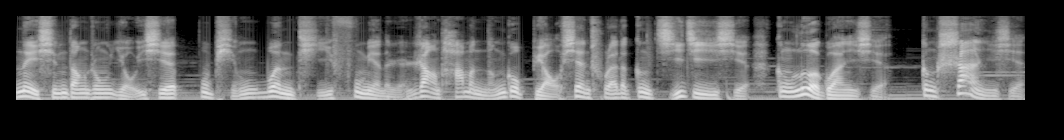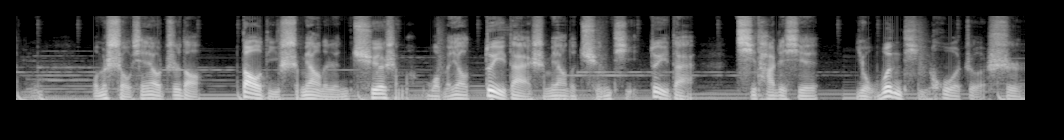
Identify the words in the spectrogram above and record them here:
内心当中有一些不平、问题、负面的人，让他们能够表现出来的更积极一些、更乐观一些、更善一些。我们首先要知道，到底什么样的人缺什么，我们要对待什么样的群体，对待其他这些有问题或者是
